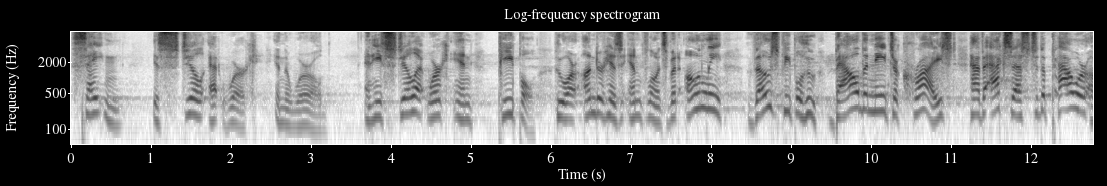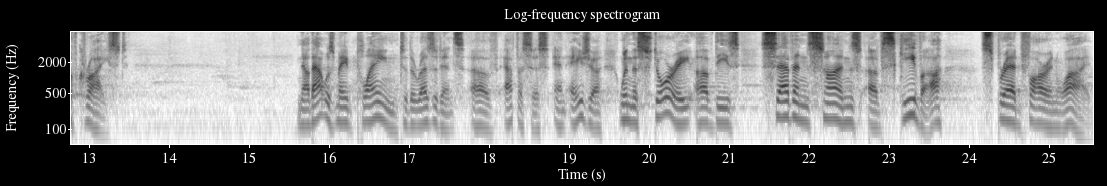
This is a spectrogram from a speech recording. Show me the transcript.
Satan is still at work in the world, and he's still at work in people who are under his influence, but only those people who bow the knee to Christ have access to the power of Christ. Now, that was made plain to the residents of Ephesus and Asia when the story of these seven sons of Sceva spread far and wide.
